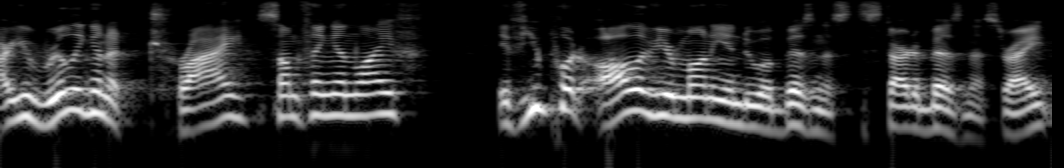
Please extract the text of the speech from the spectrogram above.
Are you really going to try something in life? If you put all of your money into a business to start a business, right?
